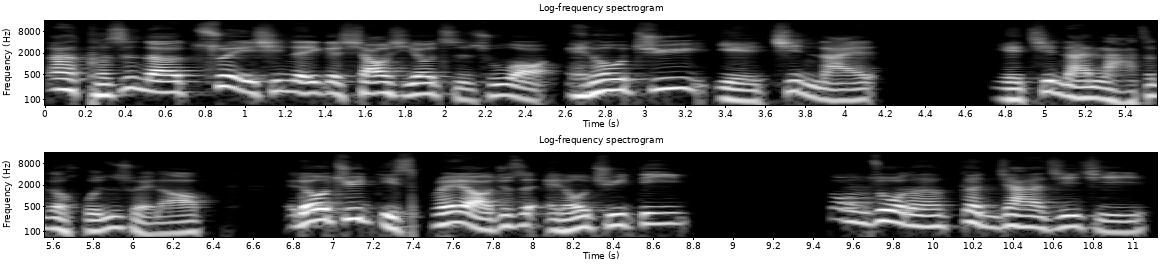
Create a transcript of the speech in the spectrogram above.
那可是呢最新的一个消息又指出哦，LG 也进来也进来拉这个浑水了哦，LG Display 哦就是 LGD。动作呢更加的积极。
